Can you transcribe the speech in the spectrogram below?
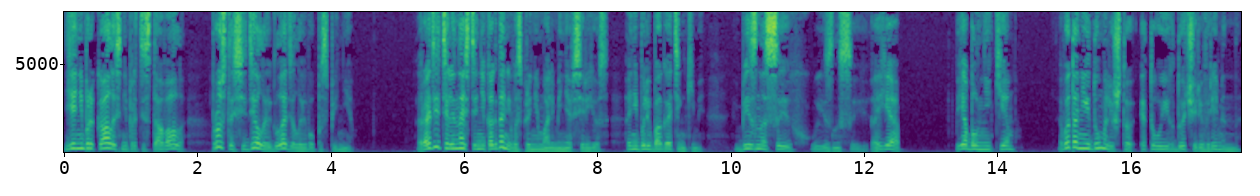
Я не брыкалась, не протестовала, просто сидела и гладила его по спине. Родители Насти никогда не воспринимали меня всерьез. Они были богатенькими. Бизнесы, хуизнесы. А я... Я был никем. Вот они и думали, что это у их дочери временно.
